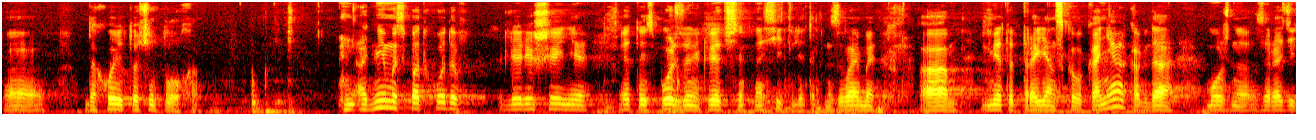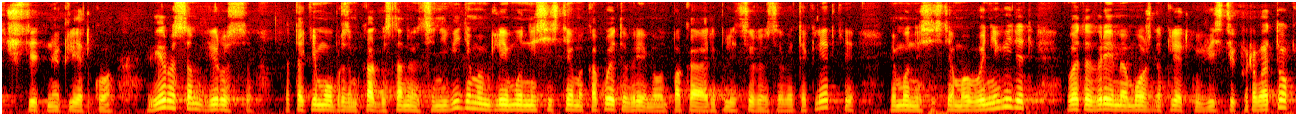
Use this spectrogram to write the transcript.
э, доходит очень плохо. Одним из подходов для решения это использование клеточных носителей, так называемый э, метод троянского коня, когда можно заразить чувствительную клетку вирусом, вирус таким образом как бы становится невидимым для иммунной системы. Какое-то время он пока реплицируется в этой клетке, иммунная система его не видит. В это время можно клетку ввести в кровоток,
